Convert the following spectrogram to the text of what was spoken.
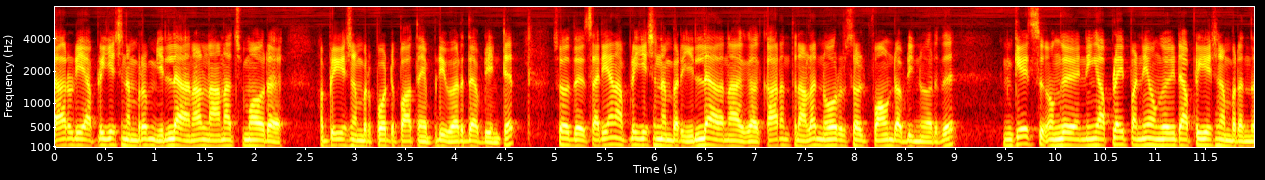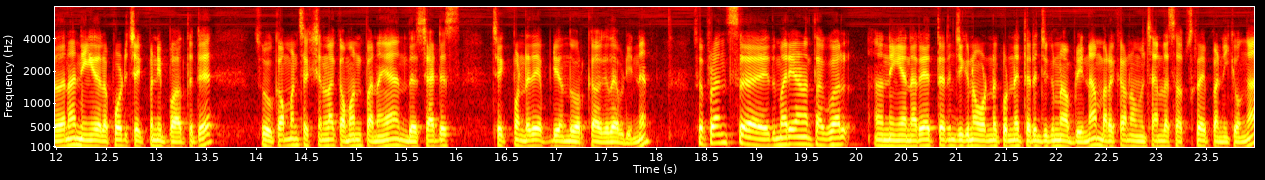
யாருடைய அப்ளிகேஷன் நம்பரும் இல்லை. அதனால் நானாக சும்மா ஒரு அப்ளிகேஷன் நம்பர் போட்டு பார்த்தேன். எப்படி வருது அப்படின்ட்டு. ஸோ அது சரியான அப்ளிகேஷன் நம்பர் இல்லை. அதனால் காரணத்தினால நோ ரிசல்ட் ஃபவுண்ட் அப்படின்னு வருது. இன்கேஸ் உங்கள் நீங்கள் அப்ளை பண்ணி உங்கள்கிட்ட அப்ளிகேஷன் நம்பர் இருந்ததுன்னா நீங்கள் இதில் போட்டு செக் பண்ணி பார்த்துட்டு ஸோ கமெண்ட் செக்ஷனில் கமெண்ட் பண்ணுங்கள் இந்த ஸ்டேட்டஸ் செக் பண்ணுறது எப்படி வந்து ஒர்க் ஆகுது அப்படின்னு. ஸோ ஃப்ரெண்ட்ஸ் இது மாதிரியான தகவல் நீங்கள் நிறைய தெரிஞ்சுக்கணும் உடனுக்கு உடனே தெரிஞ்சுக்கணும் அப்படின்னா மறக்காம நம்ம சேனலை சப்ஸ்கிரைப் பண்ணிக்கோங்க.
